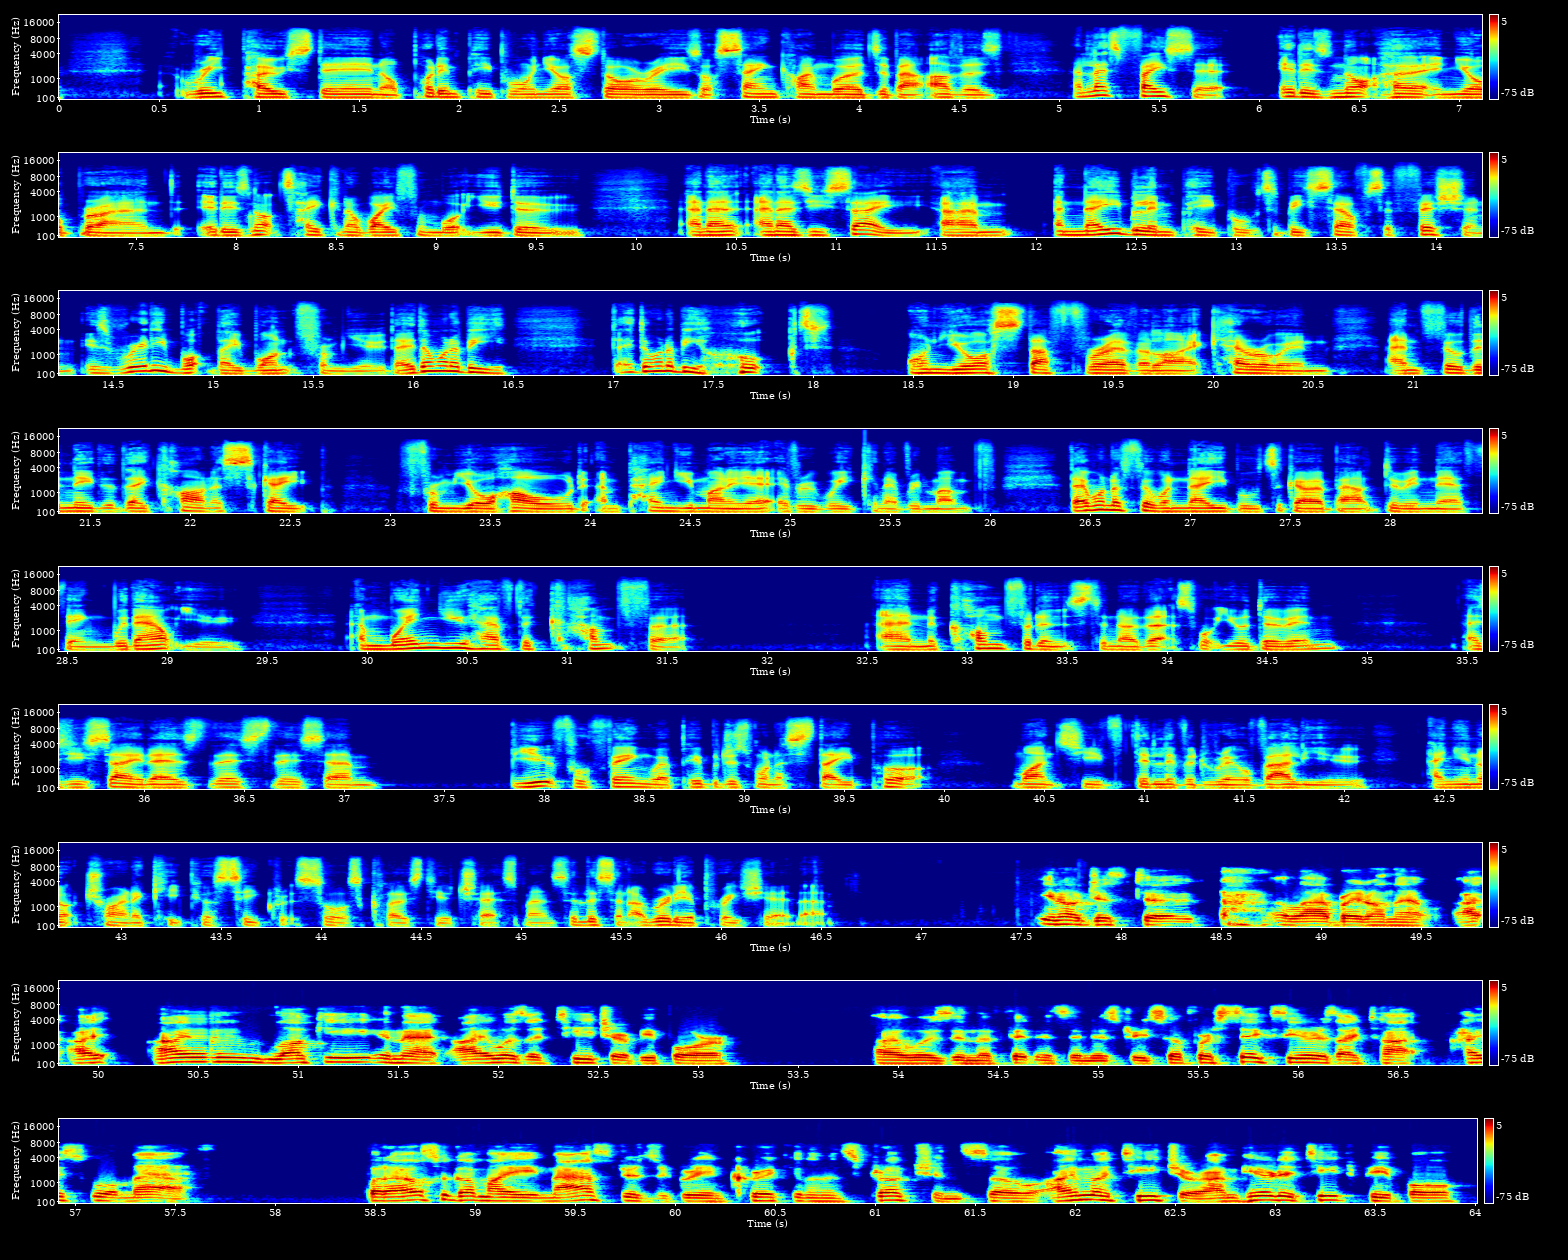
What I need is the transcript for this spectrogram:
reposting or putting people on your stories or saying kind words about others. And let's face it, it is not hurting your brand. It is not taken away from what you do. And, and as you say, um, enabling people to be self-sufficient is really what they want from you. They don't want to be, they don't want to be hooked on your stuff forever like heroin and feel the need that they can't escape from your hold and paying you money every week and every month. They want to feel enabled to go about doing their thing without you. And when you have the comfort and the confidence to know that's what you're doing, as you say, there's this this um, beautiful thing where people just want to stay put once you've delivered real value and you're not trying to keep your secret sauce close to your chest, man. So listen, I really appreciate that you know, just to elaborate on that, I, I I'm lucky in that I was a teacher before I was in the fitness industry. So for six years, I taught high school math, but I also got my master's degree in curriculum instruction. So I'm a teacher. I'm here to teach people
